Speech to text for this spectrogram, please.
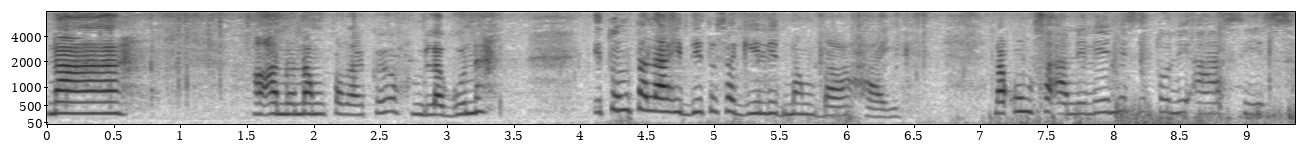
na ang ano ng pagay ko, laguna. Itong talahib dito sa gilid ng bahay, na kung saan nilinis ito ni Asis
